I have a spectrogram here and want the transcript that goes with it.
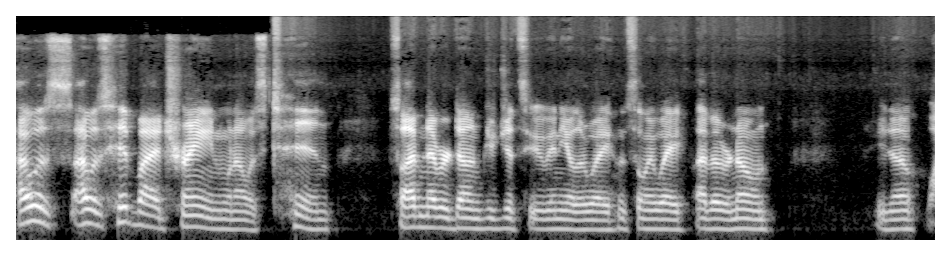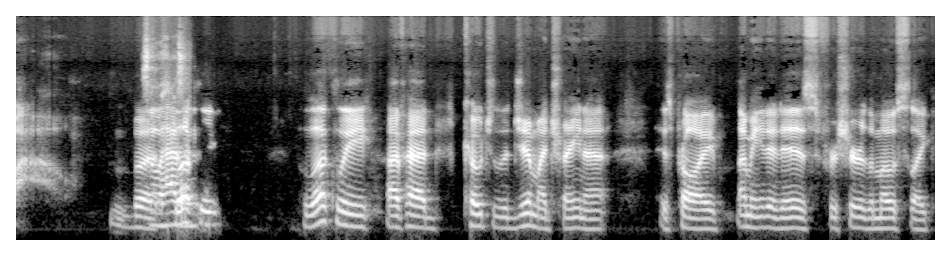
I was I was hit by a train when I was ten, so I've never done jujitsu any other way. It's the only way I've ever known. You know. Wow. But So luckily, luckily, I've had coach of the gym I train at is probably. I mean, it is for sure the most like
